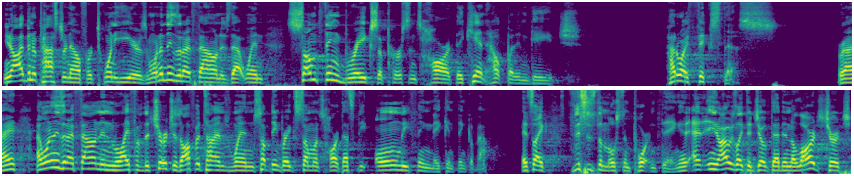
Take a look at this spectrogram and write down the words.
You know, I've been a pastor now for 20 years, and one of the things that I've found is that when something breaks a person's heart, they can't help but engage. How do I fix this? Right? And one of the things that I found in the life of the church is oftentimes when something breaks someone's heart, that's the only thing they can think about. It's like, this is the most important thing. And, and you know, I always like to joke that in a large church,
